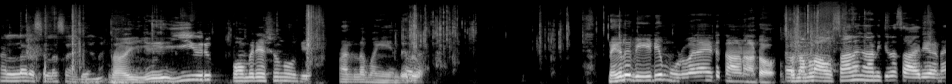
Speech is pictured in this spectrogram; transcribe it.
നല്ല രസമുള്ള സാരിയാണ്. ഈ ഒരു കോമ്പിനേഷൻ നോക്കി നല്ല ഭംഗിയുണ്ട് നിങ്ങൾ വീഡിയോ മുഴുവനായിട്ട് കാണാം കേട്ടോ അപ്പൊ നമ്മൾ അവസാനം കാണിക്കുന്ന സാരിയാണ്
